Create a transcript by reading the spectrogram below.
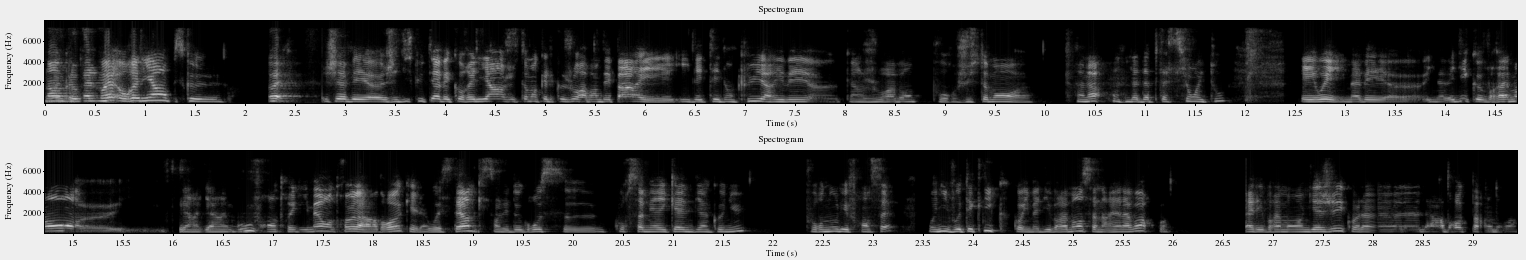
Non ouais, globalement. Ouais, Aurélien, puisque ouais. j'avais, euh, j'ai discuté avec Aurélien justement quelques jours avant le départ et il était donc lui arrivé euh, 15 jours avant pour justement euh, voilà l'adaptation et tout. Et oui, il m'avait, euh, il m'avait dit que vraiment euh, il y a un gouffre entre guillemets entre la hard rock et la western qui sont les deux grosses courses américaines bien connues pour nous les Français au niveau technique. Quoi. Il m'a dit vraiment, ça n'a rien à voir. Quoi. Elle est vraiment engagée, quoi, la, la, hard rock par endroit.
